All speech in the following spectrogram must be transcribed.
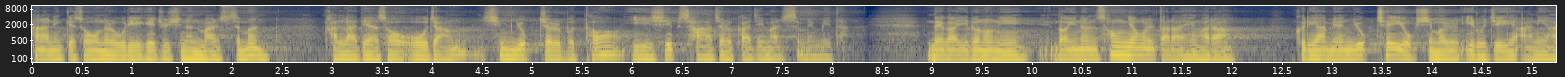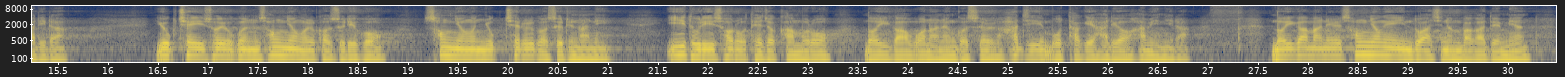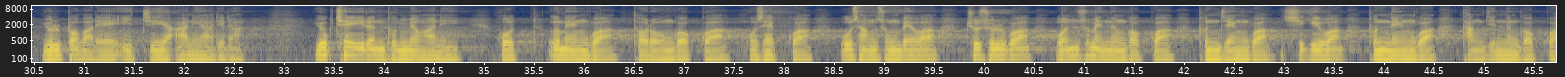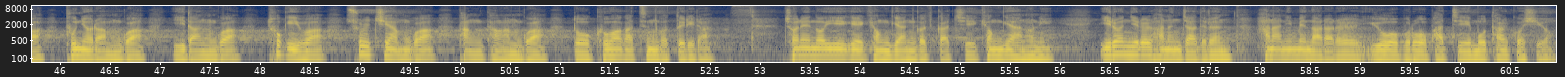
하나님께서 오늘 우리에게 주시는 말씀은 갈라디아서 5장 16절부터 24절까지 말씀입니다. 내가 이르노니 너희는 성령을 따라 행하라. 그리하면 육체의 욕심을 이루지 아니하리라. 육체의 소욕은 성령을 거스리고 성령은 육체를 거스리나니 이 둘이 서로 대적함으로 너희가 원하는 것을 하지 못하게 하려 함이니라 너희가 만일 성령의 인도하시는 바가 되면 율법 아래에 있지 아니하리라. 육체의 일은 분명하니 곧 음행과 더러운 것과 호색과 우상숭배와 주술과 원수 맺는 것과 분쟁과 시기와 분냉과 당짓는 것과 분열함과 이단과 투기와 술 취함과 방탕함과 또 그와 같은 것들이라. 전에 너희에게 경계한 것 같이 경계하노니 이런 일을 하는 자들은 하나님의 나라를 유업으로 받지 못할 것이요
